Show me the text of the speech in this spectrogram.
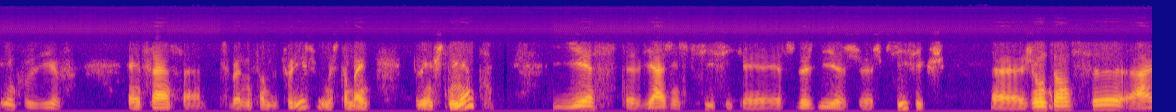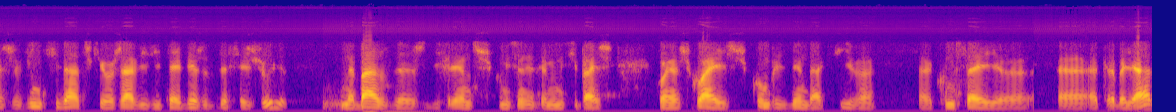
inclusive em França, sobre a noção do turismo, mas também do investimento. E esta viagem específica, estes dois dias específicos, uh, juntam-se às 20 cidades que eu já visitei desde o 16 de julho, na base das diferentes comissões intermunicipais com as quais, como presidente da Ativa, eh, comecei a, a trabalhar.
